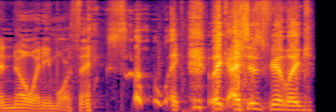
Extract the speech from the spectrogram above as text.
to know any more things. Like like i just feel like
